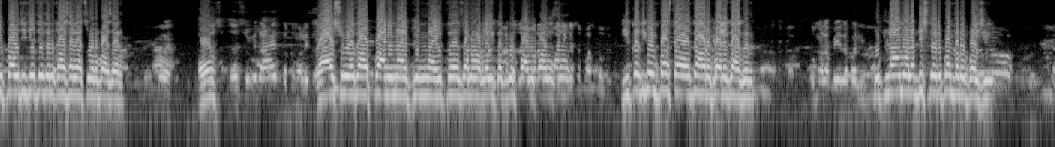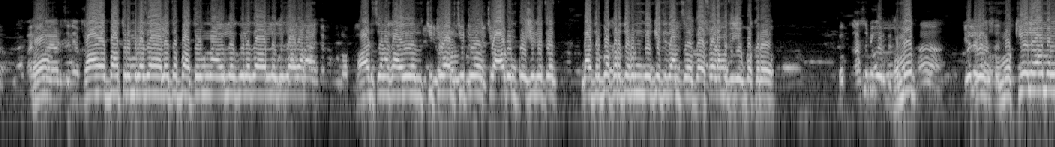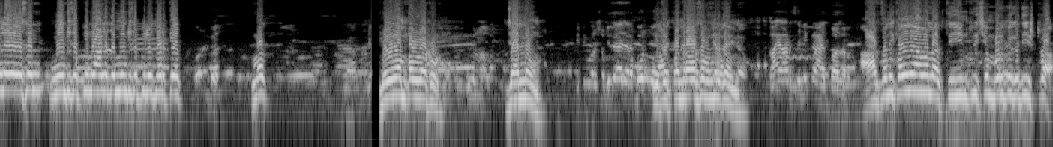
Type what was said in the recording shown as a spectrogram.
पावती देते काय सगळा चोर बाजार. हा? आहेत काय सुविधा? आहे? पाणी नाही पिण नाही तर जनावरला इकत घेऊन पाणी? इकत घेऊन पाचता दहा रुपयाला घागर. तुम्हाला प्यायला पाणी कुठला? आम्हाला डिक्शनरी पंधरा रुपयाची. आणि काय अडचणी आपल्या? काय बाथरूमला जायला तर बाथरूम नाही लगेला जायला लगेच नाही. अडचण काय? चिटीवर चिटीवर आडून पैसे घेतात. नाहीतर बकर धरून घेतात आमचं त्या सोडामध्ये एक बकर. मग असं बी करते मग? केलं का असं? मग केलं आम्हाला लय व्यसन. मेंढीचं पिलू आलं तर मेंढीचं पिलू धरतात. मग? बळीराम काळू राठोड आला? जालन्याहून इथे पंधरा वर्षापासून येत आहे मी. काय अडचणी काय आहेत बाजारात? अडचणी काही नाही आम्हाला. ती एंट्री शंभर रुपये घेते एक्स्ट्रा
